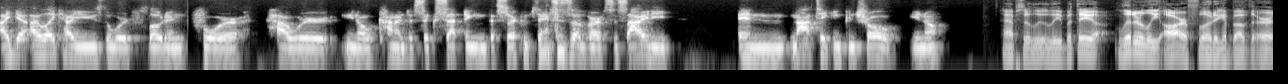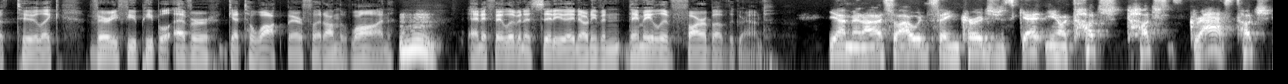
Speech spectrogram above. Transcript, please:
I get I like how you use the word floating for how we're you know kind of just accepting the circumstances of our society and not taking control. You know. Absolutely, but they literally are floating above the earth too. Like very few people ever get to walk barefoot on the lawn, mm-hmm. and if they live in a city, they don't even they may live far above the ground. Yeah, man. I, so I would say encourage you just get you know touch touch grass, touch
